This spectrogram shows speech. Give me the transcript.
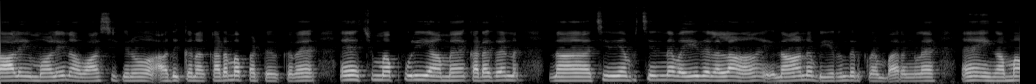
காலையும் மாலையும் நான் வாசிக்கணும் அதுக்கு நான் கடமைப்பட்டிருக்கிறேன். சும்மா புரியாமல் கடகன் நான் சின்ன சின்ன வயதுலலாம் நானும் அப்படி இருந்திருக்கிறேன் பாருங்களேன். எங்கள் அம்மா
